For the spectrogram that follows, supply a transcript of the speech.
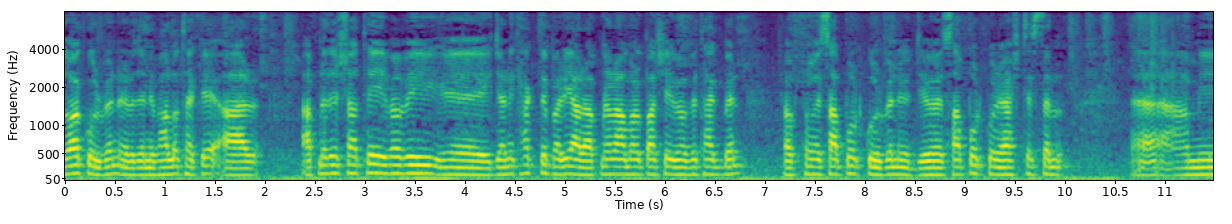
দোয়া করবেন, এরা জানি ভালো থাকে। আর আপনাদের সাথে এভাবেই জানি থাকতে পারি, আর আপনারা আমার পাশে এভাবে থাকবেন, সবসময় সাপোর্ট করবেন, যেভাবে সাপোর্ট করে আসতেছেন আমি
